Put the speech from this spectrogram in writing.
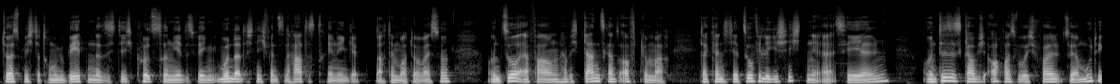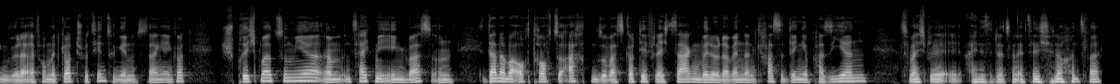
du hast mich darum gebeten, dass ich dich kurz trainiere, deswegen wundert dich nicht, wenn es ein hartes Training gibt, nach dem Motto, weißt du? Und so Erfahrungen habe ich ganz, ganz oft gemacht. Da kann ich jetzt so viele Geschichten erzählen und das ist, glaube ich, auch was, wo ich voll zu ermutigen würde, einfach mit Gott spazieren zu gehen und zu sagen, ey Gott, sprich mal zu mir ähm, und zeig mir irgendwas und dann aber auch darauf zu achten, so was Gott dir vielleicht sagen will oder wenn dann krasse Dinge passieren. Zum Beispiel, äh, eine Situation erzähle ich dir noch, und zwar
